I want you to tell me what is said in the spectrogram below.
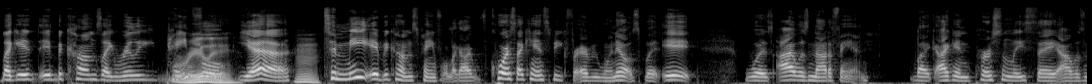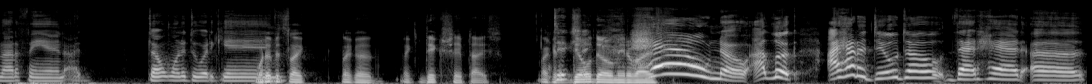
Like it, it becomes like really painful. Really? Yeah. Hmm. To me, it becomes painful. Like I, of course, I can't speak for everyone else, but it was. I was not a fan. Like I can personally say, I was not a fan. I don't want to do it again. What if it's like like a like dick shaped ice, like a Dick shape- dildo made of ice? Hell no! I look. I had a dildo that had a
